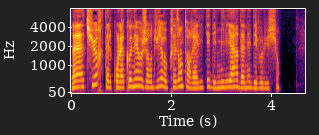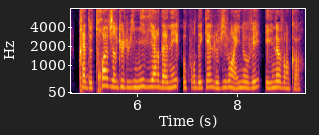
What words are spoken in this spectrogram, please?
La nature, telle qu'on la connaît aujourd'hui, représente en réalité des milliards d'années d'évolution. Près de 3,8 milliards d'années au cours desquelles le vivant a innové et innove encore.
